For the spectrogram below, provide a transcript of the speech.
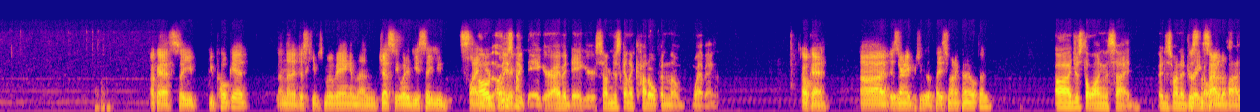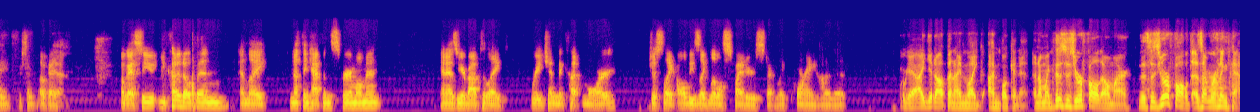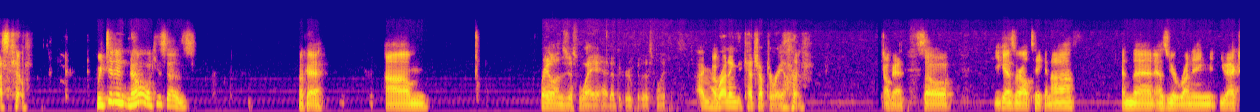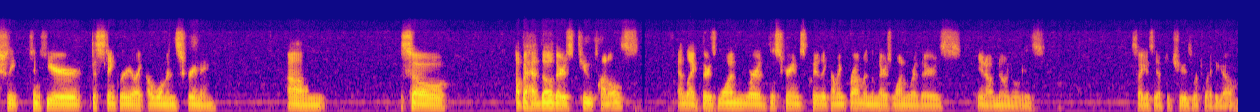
okay so you you poke it and then it just keeps moving and then jesse what did you say you slide I'll, your I'll use my dagger. I have a dagger, so I'm just gonna cut open the webbing. okay uh is there any particular place you want to cut open Uh, just along the side. I just want to just drag the side of the body or something okay Yeah. Okay so you you cut it open and like nothing happens for a moment and as you're about to like reach in to cut more just like all these like little spiders start like pouring out of it Okay, I get up and I'm like, I'm booking it, and I'm like, this is your fault, Elmar. This is your fault. As I'm running past him. we didn't know he says okay um Raylan's just way ahead of the group at this point. I'm Oh. running to catch up to Raylan. Okay, so you guys are all taken off, and then as you're running, you actually can hear distinctly like a woman screaming. Um, so up ahead though, there's two tunnels, and like there's one where the scream's clearly coming from, and then there's one where there's you know no noise. So I guess you have to choose which way to go.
